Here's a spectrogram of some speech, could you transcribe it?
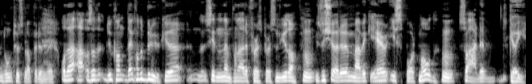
noen tusenlapper under. Og det er, altså, du kan, den kan du bruke, siden du nevnte den der first person view, da. Mm. Hvis du kjører Mavic Air i sport mode, så er det gøy.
